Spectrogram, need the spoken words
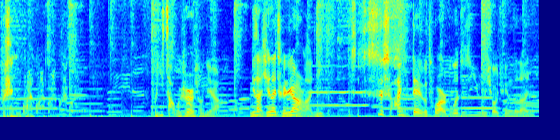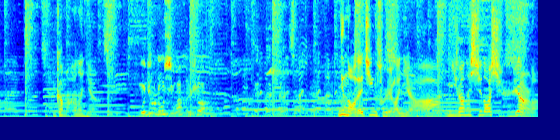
不是你过来过来过来过来过来！不是你咋回事啊，兄弟啊？你咋现在成这样了？你这啥？你戴个兔耳朵，这是又是小裙子的，你你干嘛呢你？我六种喜欢很色。你脑袋进水了你啊！你让他洗脑洗成这样了，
